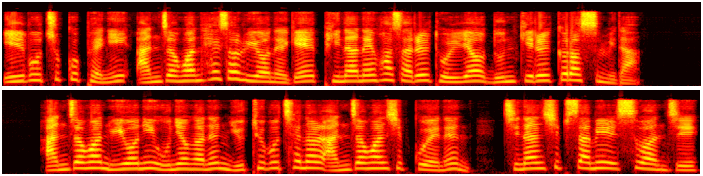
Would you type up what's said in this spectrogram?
일부 축구팬이 안정환 해설위원에게 비난의 화살을 돌려 눈길을 끌었습니다. 안정환 위원이 운영하는 유튜브 채널 안정환 19에는 지난 13일 스완지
